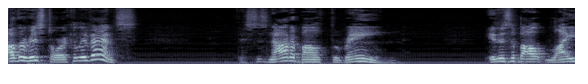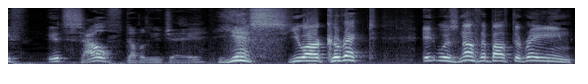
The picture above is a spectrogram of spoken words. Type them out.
other historical events. This is not about the rain. It is about life itself, WJ. Yes, you are correct. It was not about the rain,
